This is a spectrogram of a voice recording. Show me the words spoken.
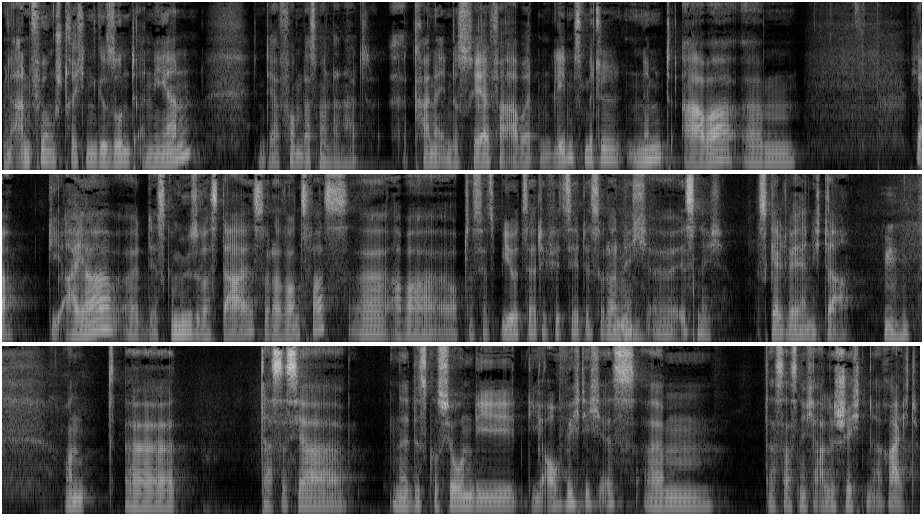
in Anführungsstrichen gesund ernähren, in der Form, dass man dann halt äh, keine industriell verarbeiteten Lebensmittel nimmt, aber ähm, ja, die Eier, äh, das Gemüse, was da ist oder sonst was, äh, aber ob das jetzt biozertifiziert ist oder mhm. nicht, äh, ist nicht. Das Geld wäre ja nicht da. Mhm. Und äh, das ist ja eine Diskussion, die, die auch wichtig ist, ähm, dass das nicht alle Schichten erreicht.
